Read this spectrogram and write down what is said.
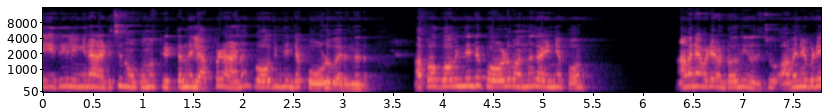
രീതിയിൽ ഇങ്ങനെ അടിച്ചു നോക്കുന്നു കിട്ടുന്നില്ല. അപ്പോഴാണ് ഗോവിന്ദിന്റെ കോൾ വരുന്നത്. അപ്പോൾ ഗോവിന്ദിന്റെ കോൾ വന്നു കഴിഞ്ഞപ്പോൾ അവൻ എവിടെ ഉണ്ടോന്ന് ചോദിച്ചു. അവൻ ഇവിടെ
